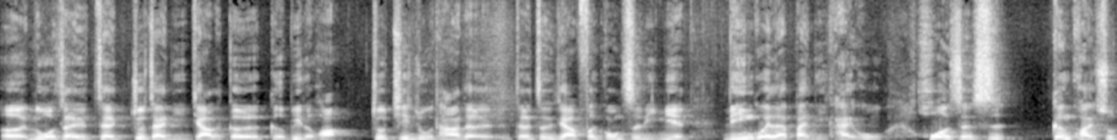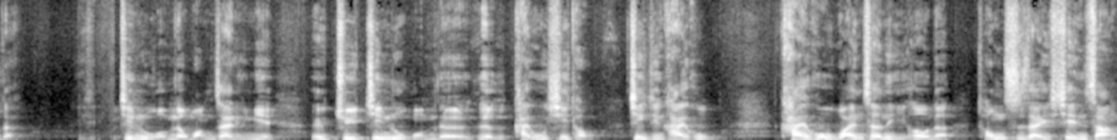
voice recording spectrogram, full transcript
呃，如果在在就在你家的隔隔壁的话，就进入他的的这家分公司里面，临柜来办理开户，或者是更快速的进入我们的网站里面，呃，去进入我们的这个开户系统进行开户。开户完成了以后呢，同时在线上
